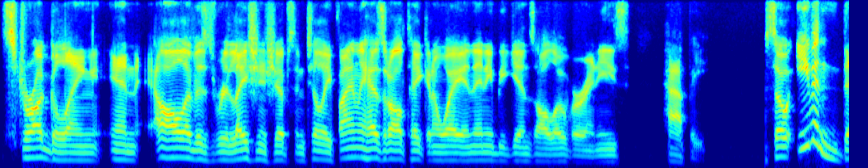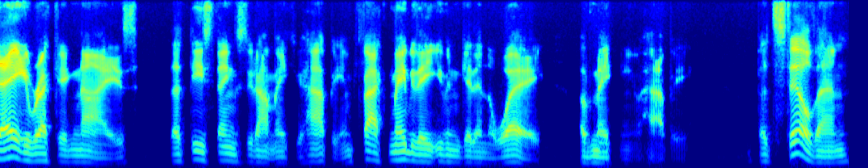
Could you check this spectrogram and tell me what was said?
struggling in all of his relationships until he finally has it all taken away and then he begins all over and he's happy. So even they recognize that these things do not make you happy. In fact, maybe they even get in the way of making you happy. But still, then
